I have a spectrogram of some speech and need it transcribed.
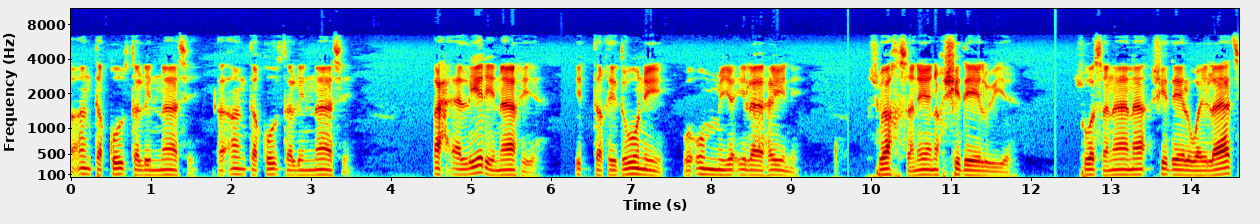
أأنت قلت للناس. أأنت قلت للناس. أح أليري ناخية اتخذوني وأمي إلهين. سوخ سنين شديلوية سو سنانا شديل ويلات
